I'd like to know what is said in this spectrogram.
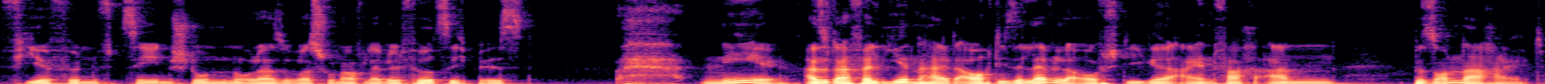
4, 5, 10 Stunden oder sowas schon auf Level 40 bist, Nee. Also da verlieren halt auch diese Levelaufstiege einfach an Besonderheit.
